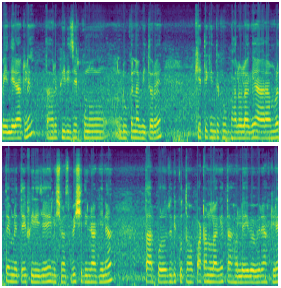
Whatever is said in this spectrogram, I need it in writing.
বেঁধে রাখলে তাহলে ফ্রিজের কোনো ঢুকে না ভিতরে। খেতে কিন্তু খুব ভালো লাগে। আর আমরা তো এমনিতে ফ্রিজে ইলিশ মাছ বেশি দিন রাখি না। তারপরেও যদি কোথাও পাঠানো লাগে তাহলে এইভাবে রাখলে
